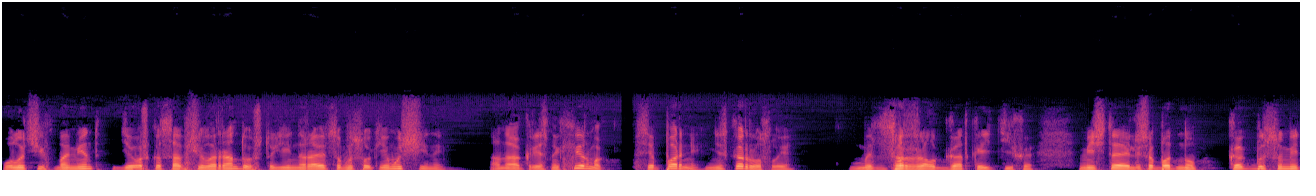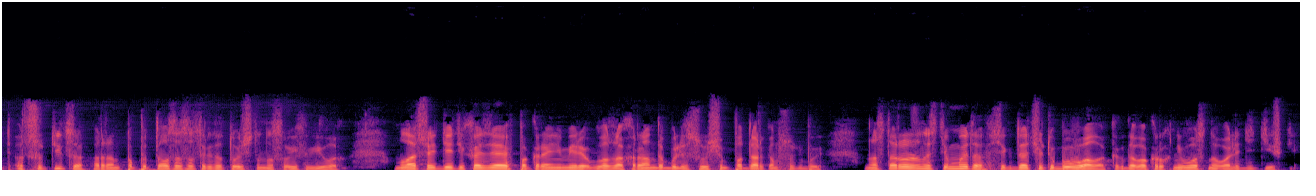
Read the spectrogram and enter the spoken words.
Улучив момент, девушка сообщила Ранду, что ей нравятся высокие мужчины, а на окрестных фермах все парни низкорослые. Мэтт заржал гадко и тихо, мечтая лишь об одном – как бы суметь отшутиться, Ранд попытался сосредоточиться на своих вилах. Младшие дети хозяев, по крайней мере, в глазах Ранда были сущим подарком судьбы. Настороженности Мэтта всегда чуть убывало, когда вокруг него сновали детишки.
